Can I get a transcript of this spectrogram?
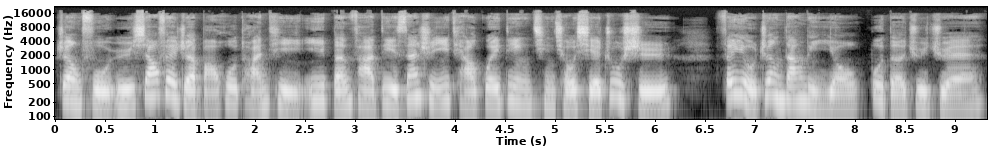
政府与消费者保护团体依本法第三十一条规定请求协助时，非有正当理由，不得拒绝。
